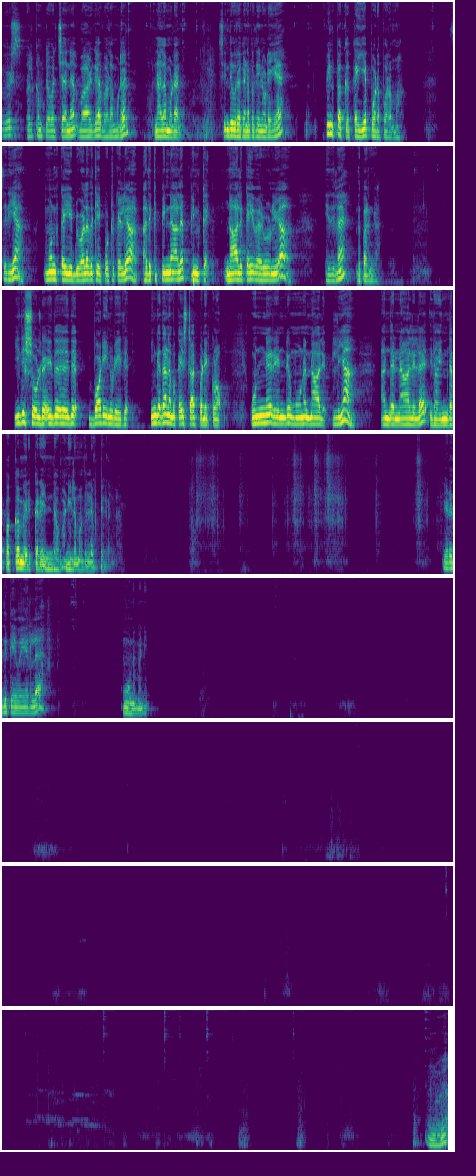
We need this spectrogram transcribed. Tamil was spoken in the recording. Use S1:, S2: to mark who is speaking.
S1: Viewers welcome to our channel வாழ்க வளமுடன் நலமுடன். சிந்துவர கணபதியினுடைய பின்பக்க கையை போட போகிறோம்மா சரியா? முன் கை இப்படி வலது கை போட்டிருக்க இல்லையா? அதுக்கு பின்னால் பின் கை. நாலு கை வரும் இல்லையா? இதில் இது பாருங்கள் இது ஷோல்டர் இது இது பாடியினுடைய இது. இங்கே தான் நம்ம கை ஸ்டார்ட் பண்ணியிருக்கிறோம் ஒன்று ரெண்டு மூணு நாலு இல்லையா? அந்த நாலில் இதோ இந்த பக்கம் இருக்கிற இந்த மணியில் முதல்ல விட்டுக்கிடுங்க இடது கை உயரில் மூணு மணி. இது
